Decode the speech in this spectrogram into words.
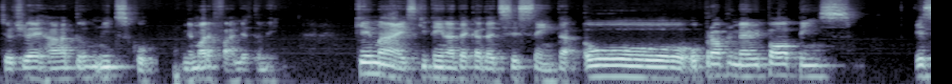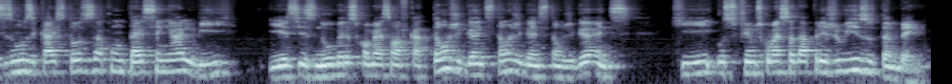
Se eu tiver errado, me desculpe. Memória falha também. que mais que tem na década de 60? O, o próprio Mary Poppins, esses musicais todos acontecem ali e esses números começam a ficar tão gigantes, tão gigantes, tão gigantes que os filmes começam a dar prejuízo também.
